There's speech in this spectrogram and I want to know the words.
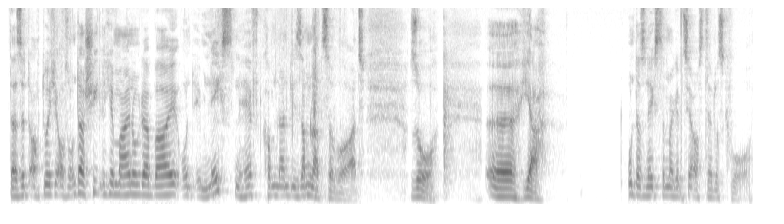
Da sind auch durchaus unterschiedliche Meinungen dabei. Und im nächsten Heft kommen dann die Sammler zu Wort. So, äh, ja. Und das nächste Mal gibt es ja auch Status Quo.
